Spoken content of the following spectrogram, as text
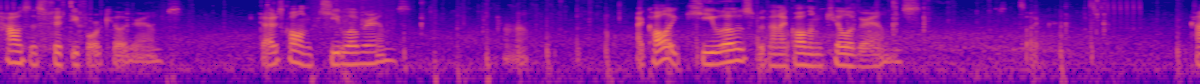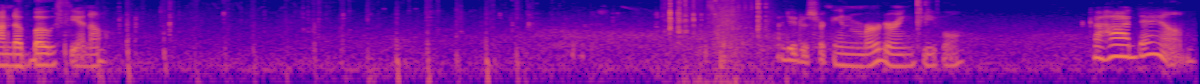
How is this 54 kilograms? Did I just call them kilograms? I don't know. I call it kilos, but then I call them kilograms. So it's like, kinda both, you know? That dude was freaking murdering people. God damn.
